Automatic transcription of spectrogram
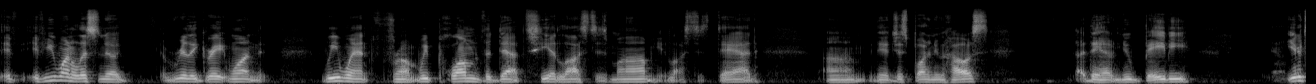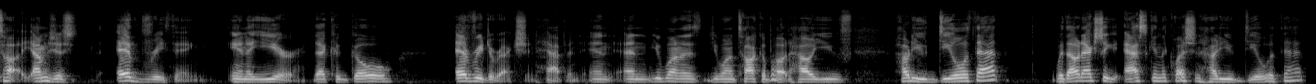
If if you want to listen to a really great one, we went from we plumbed the depths. He had lost his mom. He had lost his dad. Um, they had just bought a new house. They had a new baby. You're talking. I'm just everything in a year that could go every direction happened. And and you want to you want to talk about how you've how do you deal with that without actually asking the question how do you deal with that?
